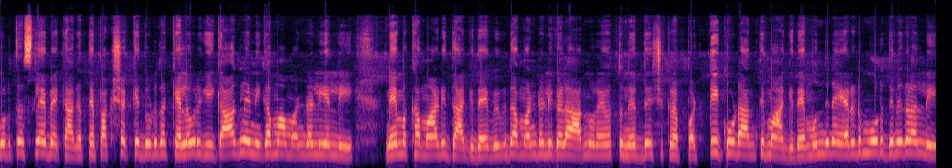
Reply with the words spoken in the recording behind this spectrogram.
ಗುರುತಿಸಲೇಬೇಕಾಗತ್ತೆ. ಪಕ್ಷಕ್ಕೆ ದುಡಿದ ಕೆಲವರಿಗೆ ಈಗಾಗಲೇ ನಿಗಮ ಮಂಡಳಿಯಲ್ಲಿ ನೇಮಕ ಮಾಡಿದ್ದಾಗಿದೆ. ವಿವಿಧ ಮಂಡಳಿಗಳ ಆರುನೂರೈವತ್ತು ನಿರ್ದೇಶಕರ ಪಟ್ಟಿ ಕೂಡ ಅಂತಿಮ ಆಗಿದೆ. ಮುಂದಿನ ಎರಡು ಮೂರು ದಿನಗಳಲ್ಲಿ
